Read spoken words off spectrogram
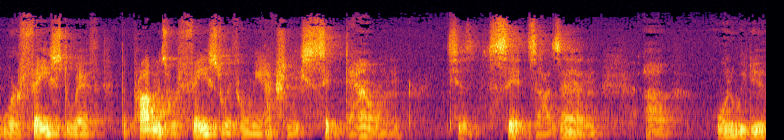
we're faced with the problems we're faced with when we actually sit down to sit zazen. Uh, what do we do?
